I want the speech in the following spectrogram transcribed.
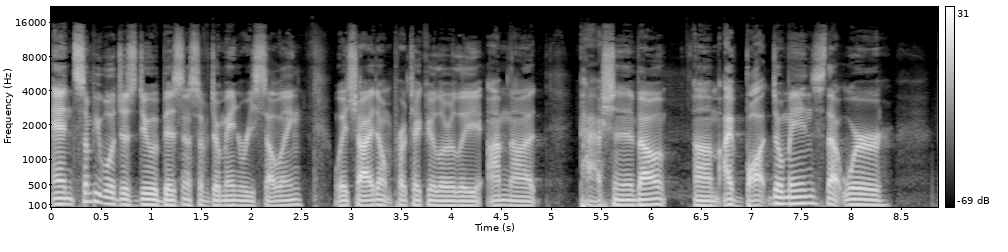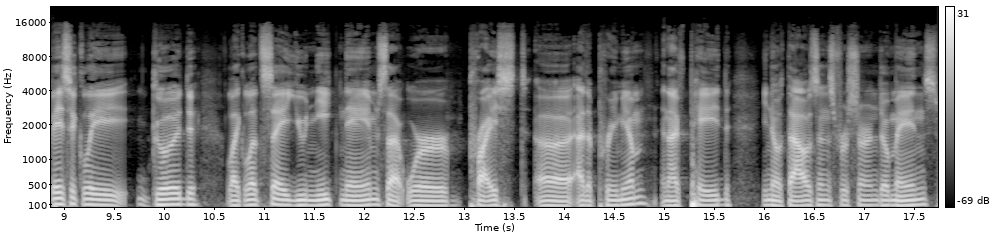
And some people just do a business of domain reselling, which I don't particularly, I'm not passionate about. Um, I've bought domains that were basically good, like let's say unique names that were priced uh, at a premium, and I've paid you know thousands for certain domains.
